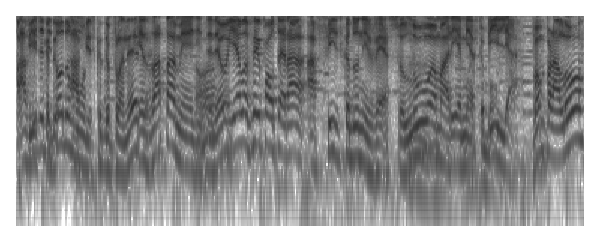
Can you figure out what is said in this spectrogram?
A, vida física de do- todo mundo. A física do planeta? Exatamente, entendeu? E ela veio pra alterar a física do universo. Lua Maria, minha filha. Vamos pra Lua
